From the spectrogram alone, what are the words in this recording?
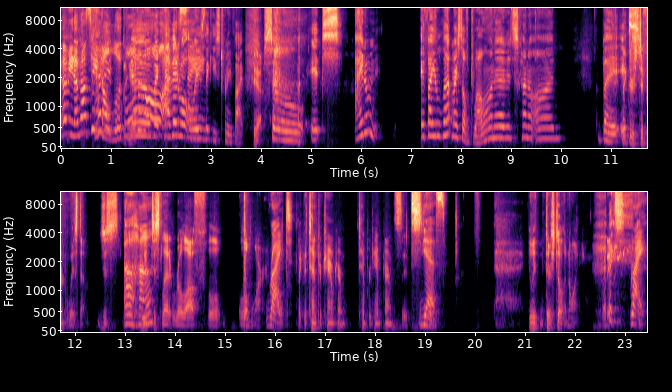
I mean, I'm not saying y'all look old no, at all. but I'm Kevin just will always think he's 25. yeah, So it's I don't if I let myself dwell on it, it's kind of odd. But I think there's different wisdom. Just Uh-huh. we just let it roll off a little, a little more. right. Like the temper tantrum, temper tantrums. It's Yes. It they're still annoying, but it's Right.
